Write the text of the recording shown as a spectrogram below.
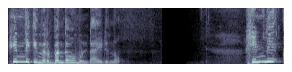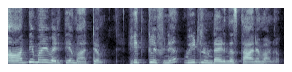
ഹിൻലിക്ക് നിർബന്ധവുമുണ്ടായിരുന്നു. ഹിൻലി ആദ്യമായി വരുത്തിയ മാറ്റം ഹിത്ക്ലിഫിന് വീട്ടിലുണ്ടായിരുന്ന സ്ഥാനമാണ്.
